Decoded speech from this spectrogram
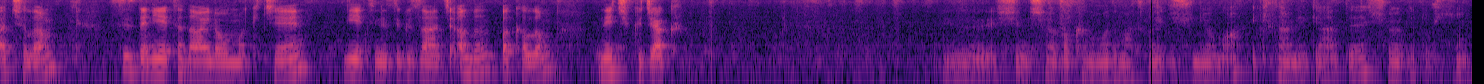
açılım. Siz de niyete dahil olmak için niyetinizi güzelce alın. Bakalım ne çıkacak. Ee, şimdi şöyle bakalım adım atmayı düşünüyor mu? Ah, iki tane geldi. Şöyle dursun.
